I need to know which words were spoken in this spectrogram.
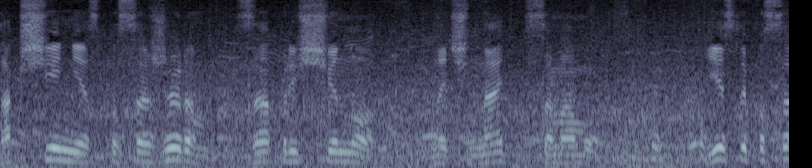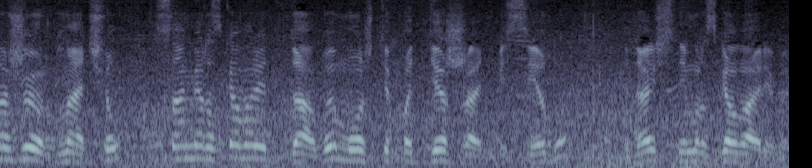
Общение с пассажиром запрещено начинать самому. Если пассажир начал с вами разговаривать, да, вы можете поддержать беседу и дальше с ним разговаривать.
